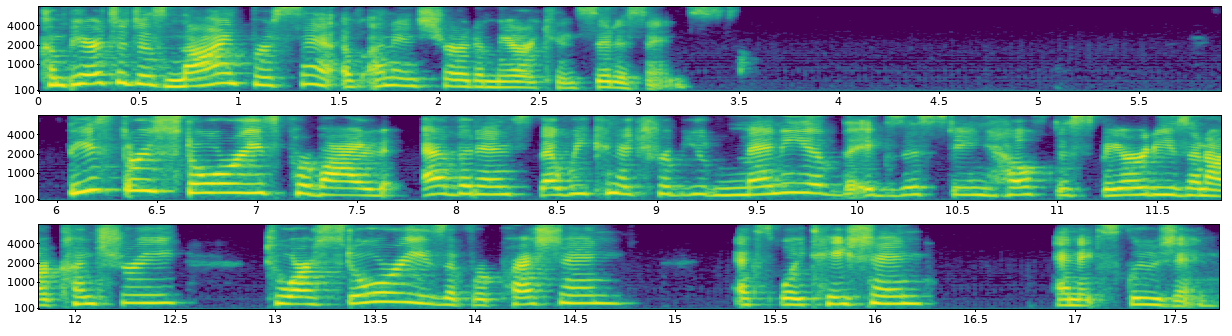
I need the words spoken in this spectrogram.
compared to just 9% of uninsured American citizens. These three stories provide evidence that we can attribute many of the existing health disparities in our country to our stories of repression, exploitation, and exclusion.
